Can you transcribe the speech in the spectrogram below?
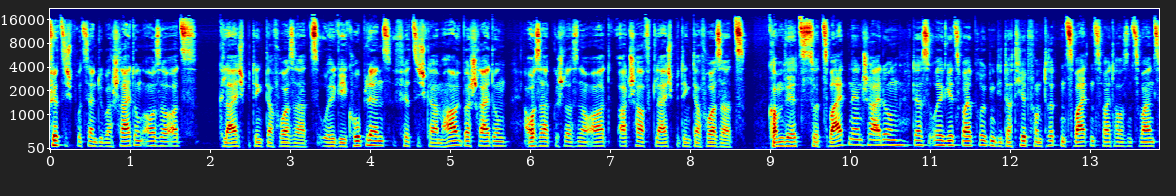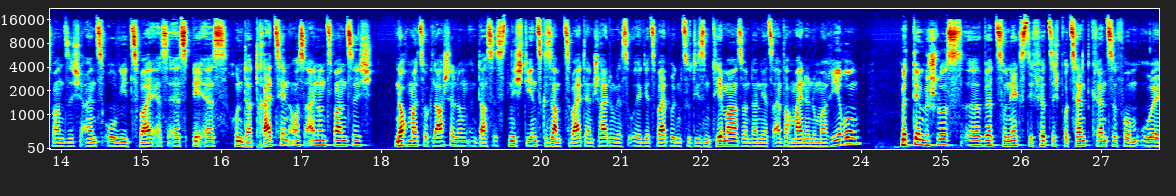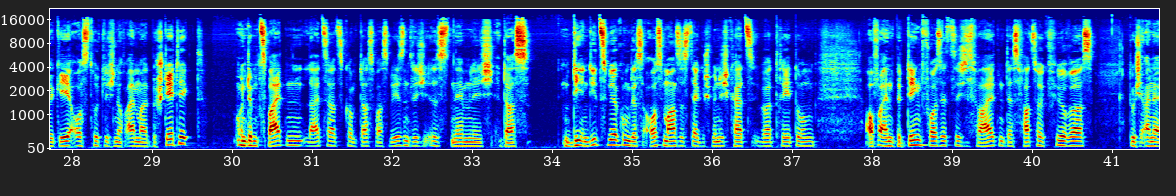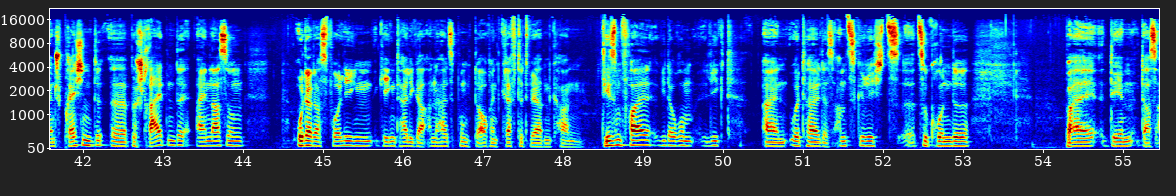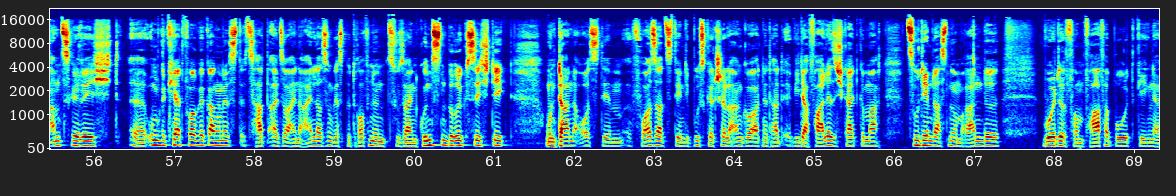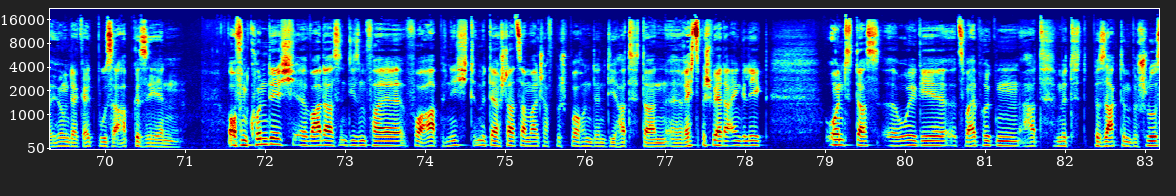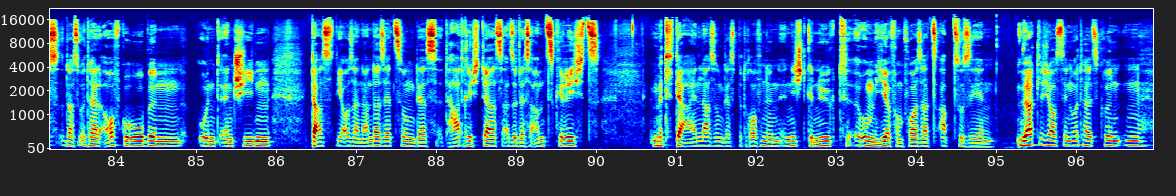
40% Überschreitung außerorts, gleichbedingter Vorsatz OLG Koblenz, 40 km/h Überschreitung außerhalb geschlossener Ort, Ortschaft, gleichbedingter Vorsatz. Kommen wir jetzt zur zweiten Entscheidung des OLG 2 Brücken, die datiert vom 3.2.2022 1 OVI 2 SSBS 113 aus 21. Nochmal zur Klarstellung, das ist nicht die insgesamt zweite Entscheidung des OLG 2 Brücken zu diesem Thema, sondern jetzt einfach meine Nummerierung. Mit dem Beschluss äh, wird zunächst die 40%-Grenze vom OLG ausdrücklich noch einmal bestätigt. Und im zweiten Leitsatz kommt das, was wesentlich ist, nämlich dass die Indizwirkung des Ausmaßes der Geschwindigkeitsübertretung auf ein bedingt vorsätzliches Verhalten des Fahrzeugführers durch eine entsprechend äh, bestreitende Einlassung oder das Vorliegen gegenteiliger Anhaltspunkte auch entkräftet werden kann. Diesem Fall wiederum liegt ein Urteil des Amtsgerichts äh, zugrunde, bei dem das Amtsgericht äh, umgekehrt vorgegangen ist. Es hat also eine Einlassung des Betroffenen zu seinen Gunsten berücksichtigt und dann aus dem Vorsatz, den die Bußgeldstelle angeordnet hat, wieder Fahrlässigkeit gemacht. Zudem das nur am Rande wurde vom Fahrverbot gegen Erhöhung der Geldbuße abgesehen. Offenkundig äh, war das in diesem Fall vorab nicht mit der Staatsanwaltschaft besprochen, denn die hat dann äh, Rechtsbeschwerde eingelegt. Und das äh, OLG Zweibrücken hat mit besagtem Beschluss das Urteil aufgehoben und entschieden, dass die Auseinandersetzung des Tatrichters, also des Amtsgerichts, mit der Einlassung des Betroffenen nicht genügt, um hier vom Vorsatz abzusehen. Wörtlich aus den Urteilsgründen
